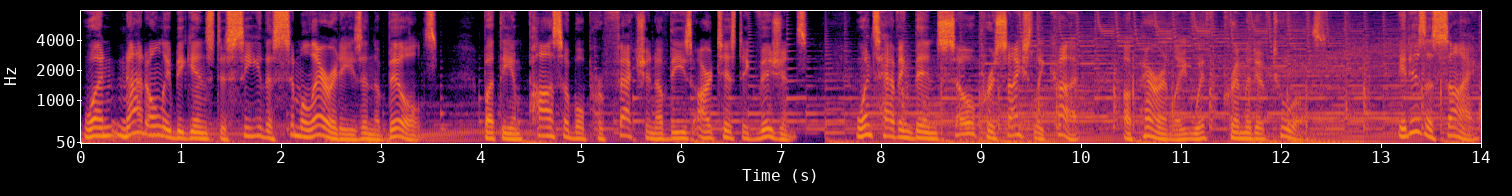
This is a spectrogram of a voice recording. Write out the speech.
one not only begins to see the similarities in the builds, but the impossible perfection of these artistic visions, once having been so precisely cut, apparently with primitive tools. It is a site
